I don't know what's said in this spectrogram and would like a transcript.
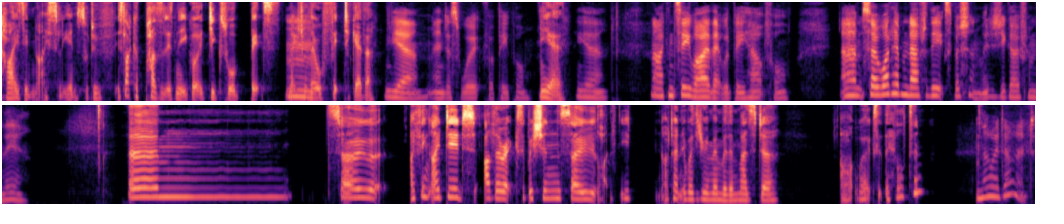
ties in nicely and sort of it's like a puzzle, isn't it? You've got a jigsaw bits, make sure they all fit together. Yeah, and just work for people. Yeah. Yeah. No, I can see why that would be helpful. Um, so, what happened after the exhibition? Where did you go from there? Um. So I think I did other exhibitions. So like you, I don't know whether you remember the Mazda artworks at the Hilton. No, I don't.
